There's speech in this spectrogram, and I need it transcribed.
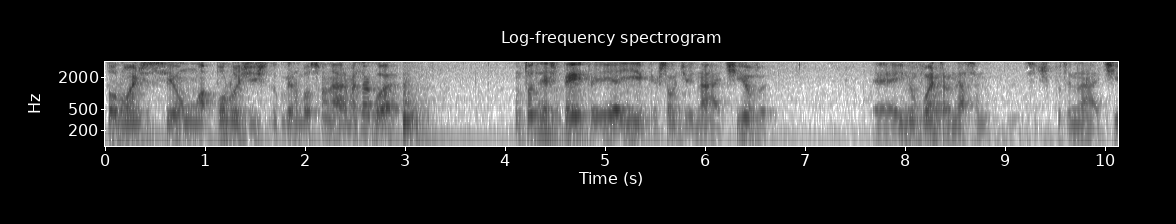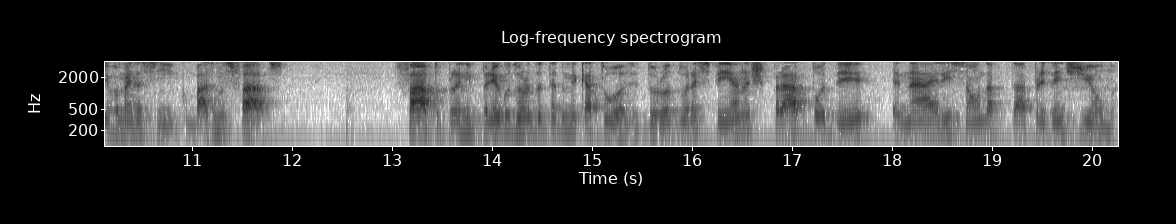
tô longe de ser um apologista do governo Bolsonaro. Mas agora, com todo respeito, e aí questão de narrativa, é, e não vou entrar nessa, nessa disputa de narrativa, mas assim, com base nos fatos. Fato, o plano emprego durou até 2014, durou duras penas para poder, é, na eleição da, da presidente Dilma.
